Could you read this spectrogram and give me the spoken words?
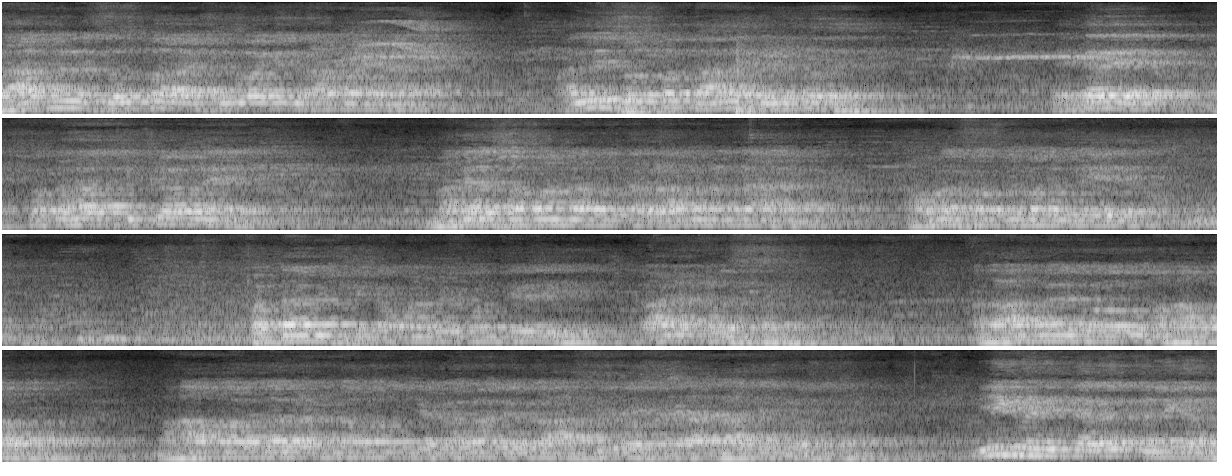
ರಾಮನ ಸ್ವಲ್ಪ ಶುರುವಾಗಿದ್ದ ರಾಮಾಯಣ. ಅಲ್ಲಿ ಸ್ವಲ್ಪ ಕಾಲ ಕೆಡ್ತದೆ. ಯಾಕಂದರೆ ಸ್ವತಃ ಚಿಕ್ಕಮ್ಮನೆ ಮಗನ ಸಮಾನವಾದಂಥ ರಾಮನನ್ನ ಅವನ ಸ್ವಂತ ಮಗನಿಗೆ ಪಟ್ಟಾಭಿಷೇಕ ಮಾಡಬೇಕು ಅಂತೇಳಿ ಕಾಡು ಕಳಿಸ್ತಾರೆ. ಅದಾದ್ಮೇಲೆ ಬರೋದು ಮಹಾಭಾರತ. ಮಹಾಭಾರತದ ಅಣ್ಣವನ್ನು ಜಗಳ ಜಗಳ ಆಸ್ತಿಗೋಸ್ಕರ ರಾಜ್ಯಕ್ಕೋಸ್ಕರ ಈಗ ನಡೀತಾ ಇರೋದು ಕಲಿಗಾಲ.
